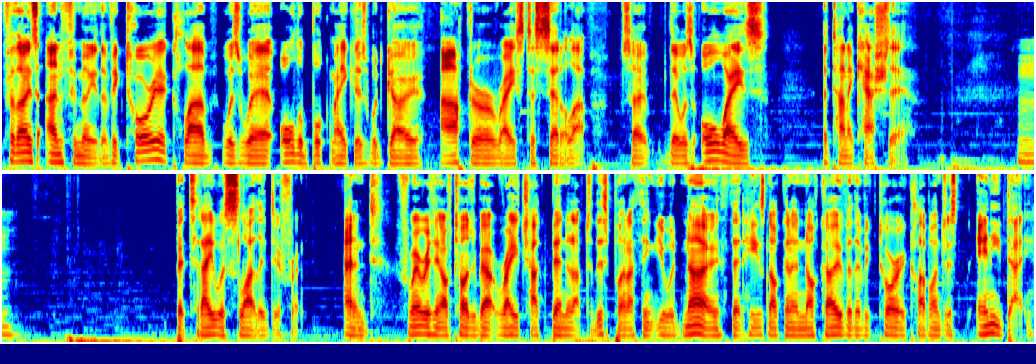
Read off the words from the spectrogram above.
for those unfamiliar, the Victoria Club was where all the bookmakers would go after a race to settle up. So there was always a ton of cash there. Hmm. But today was slightly different. And from everything I've told you about Ray Chuck Bennett up to this point, I think you would know that he's not going to knock over the Victoria Club on just any day.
